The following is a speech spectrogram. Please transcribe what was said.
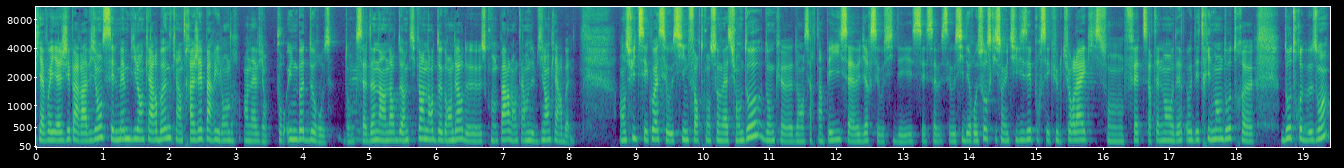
qui a voyagé par avion, c'est le même bilan carbone qu'un trajet Paris-Londres en avion pour une botte de roses. Donc ça donne un, ordre, un petit peu un ordre de grandeur de ce qu'on parle en termes de bilan carbone. Ensuite, c'est quoi? C'est aussi une forte consommation d'eau. Donc, euh, dans certains pays, ça veut dire que c'est aussi des, aussi des ressources qui sont utilisées pour ces cultures-là et qui sont faites certainement au, détriment euh, d'autres besoins.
